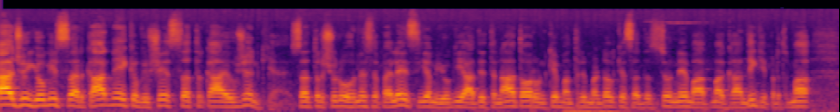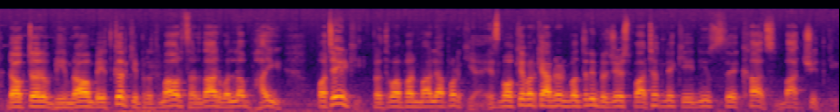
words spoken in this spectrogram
आज योगी सरकार ने एक विशेष सत्र का आयोजन किया है। सत्र शुरू होने से पहले सीएम योगी आदित्यनाथ और उनके मंत्रिमंडल के सदस्यों ने महात्मा गांधी की प्रतिमा, डॉक्टर भीमराव अंबेडकर की प्रतिमा और सरदार वल्लभ भाई पटेल की प्रतिमा पर माल्यार्पण किया इस मौके पर कैबिनेट मंत्री ब्रजेश पाठक ने के न्यूज़ से खास बातचीत की।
